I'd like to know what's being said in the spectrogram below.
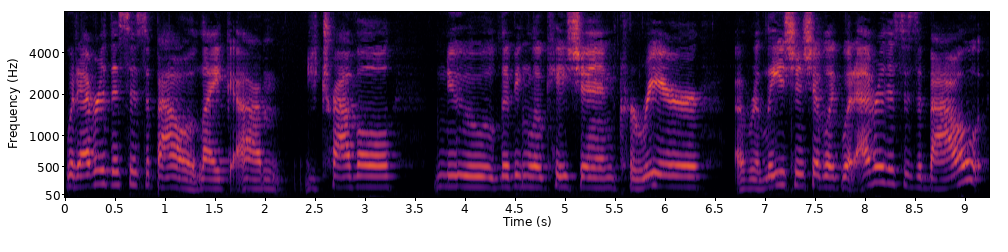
whatever this is about, like um, you travel, new living location, career, a relationship, like whatever this is about,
